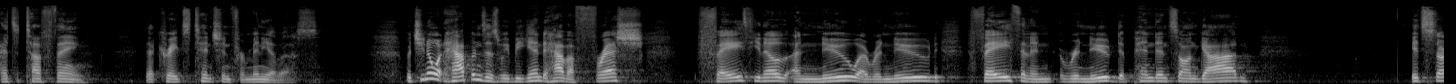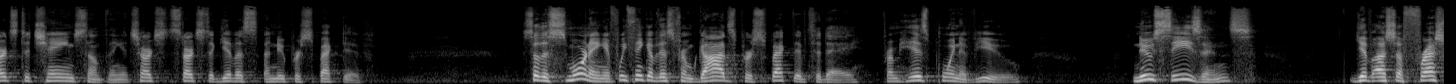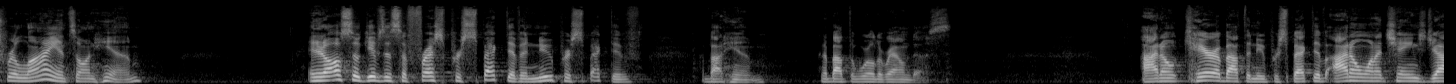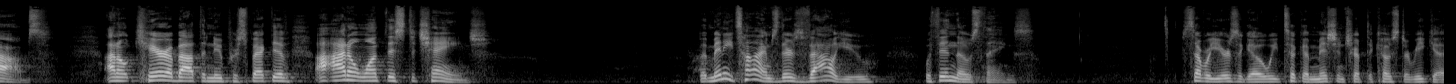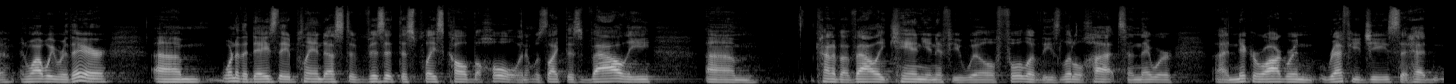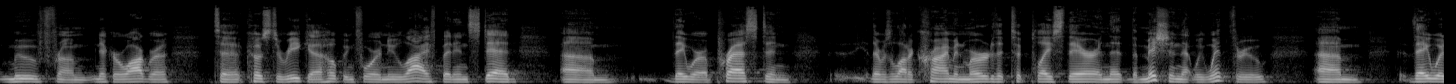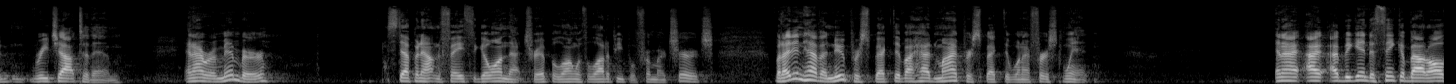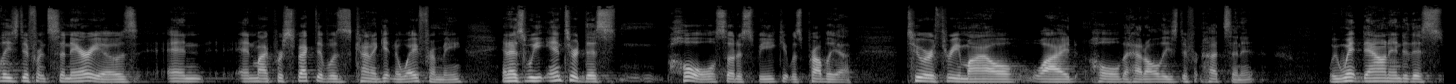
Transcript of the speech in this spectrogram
It's a tough thing that creates tension for many of us. But you know what happens as we begin to have a fresh faith, you know, a new, a renewed faith and a renewed dependence on God? It starts to change something. It starts, starts to give us a new perspective. So, this morning, if we think of this from God's perspective today, from His point of view, new seasons give us a fresh reliance on Him. And it also gives us a fresh perspective, a new perspective about Him and about the world around us. I don't care about the new perspective. I don't want to change jobs. I don't care about the new perspective. I don't want this to change. But many times there's value within those things several years ago, we took a mission trip to Costa Rica. And while we were there, um, one of the days they had planned us to visit this place called The Hole. And it was like this valley, um, kind of a valley canyon, if you will, full of these little huts. And they were uh, Nicaraguan refugees that had moved from Nicaragua to Costa Rica hoping for a new life, but instead um, they were oppressed and there was a lot of crime and murder that took place there. And the, the mission that we went through um, they would reach out to them. And I remember stepping out in faith to go on that trip along with a lot of people from our church. But I didn't have a new perspective, I had my perspective when I first went. And I, I, I began to think about all these different scenarios, and, and my perspective was kind of getting away from me. And as we entered this hole, so to speak, it was probably a two or three mile wide hole that had all these different huts in it. We went down into this,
